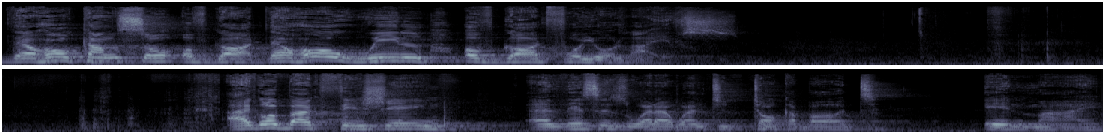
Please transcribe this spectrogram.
the whole counsel of God, the whole will of God for your lives. I go back fishing and this is what I want to talk about in my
